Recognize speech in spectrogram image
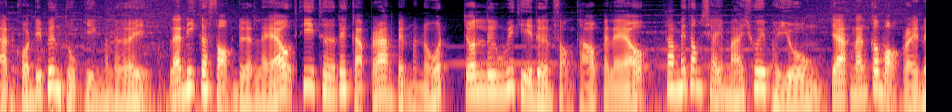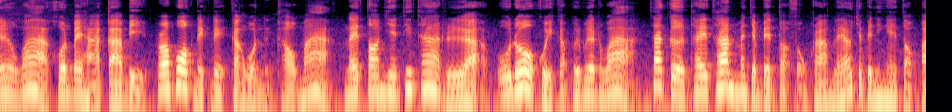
ดันคนที่เพิ่งถูกยิงมาเลย และนี่ก็ 2 เดือนแล้วที่เธอได้กลับร่างเป็นมนุษย์ จนลืมวิธีเดินสองเท้าไปแล้วทำไม่ต้องใช้ไม้ช่วยพยุง จากนั้นก็บอกไรเนอร์ว่าควรไปหากาบิเพราะพวกเด็กๆกังวลถึงเขามาก ในตอนเย็นที่ท่าเรือ อูโดคุยกับเพื่อนๆว่า ถ้าเกิดไททันมันจะเป็นต่อสงครามแล้วจะเป็นยังไงต่อไป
